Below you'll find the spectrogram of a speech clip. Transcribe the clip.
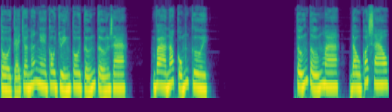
Tôi kể cho nó nghe câu chuyện tôi tưởng tượng ra, và nó cũng cười. Tưởng tượng mà, đâu có sao.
